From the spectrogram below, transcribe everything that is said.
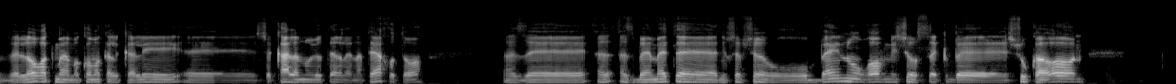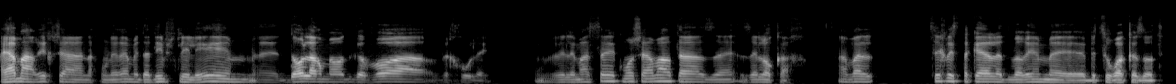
ולא רק מהמקום הכלכלי, אה, שקל לנו יותר לנתח אותו, אז, אה, אז באמת אה, אני חושב שרובנו, רוב מי שעוסק בשוק ההון, היה מעריך שאנחנו נראה מדדים שליליים, אה, דולר מאוד גבוה וכולי. ולמעשה, כמו שאמרת, זה, זה לא כך. אבל צריך להסתכל על הדברים בצורה כזאת.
